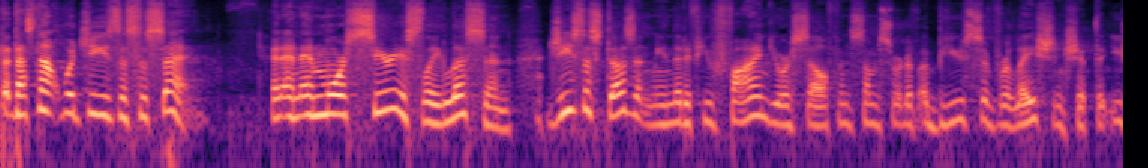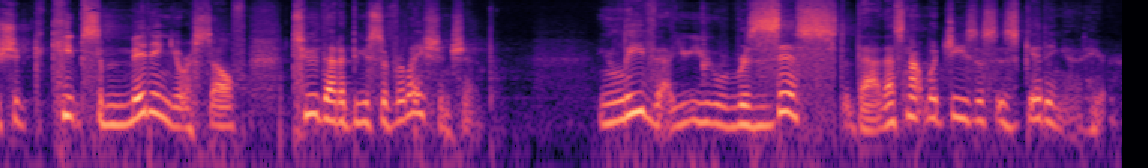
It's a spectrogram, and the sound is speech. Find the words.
but that's not what Jesus is saying. And, and, and more seriously, listen, Jesus doesn't mean that if you find yourself in some sort of abusive relationship, that you should keep submitting yourself to that abusive relationship. You leave that, you, you resist that. That's not what Jesus is getting at here.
